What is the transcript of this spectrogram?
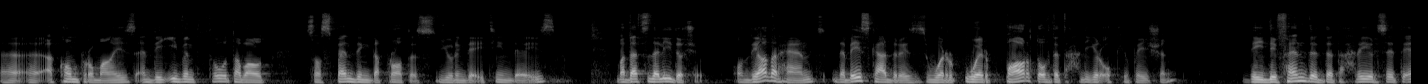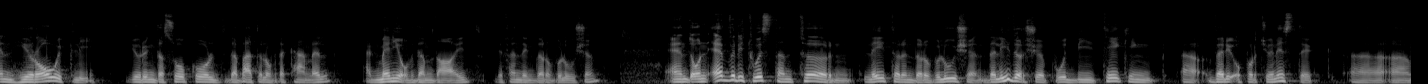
uh, a compromise. And they even thought about suspending the protests during the 18 days. But that's the leadership. On the other hand, the base cadres were, were part of the Tahrir occupation they defended the Tahrir sit-in heroically during the so-called the Battle of the Camel, and many of them died defending the revolution. And on every twist and turn later in the revolution, the leadership would be taking uh, very opportunistic uh, uh,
